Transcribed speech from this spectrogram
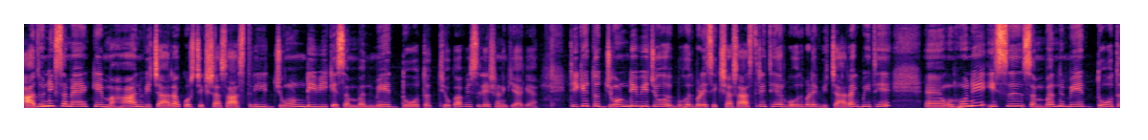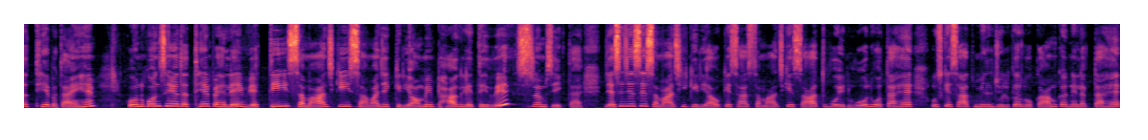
आधुनिक समय के महान विचारक और शिक्षा शास्त्री जॉन डीवी के संबंध में दो तथ्यों का विश्लेषण किया गया। ठीक है तो जॉन डीवी जो बहुत बड़े शिक्षा शास्त्री थे और बहुत बड़े विचारक भी थे उन्होंने इस संबंध में दो तथ्य बताए हैं। कौन कौन से हैं तथ्य? पहले, व्यक्ति समाज की सामाजिक क्रियाओं में भाग लेते हुए स्वयं सीखता है। जैसे जैसे समाज की क्रियाओं के साथ, समाज के साथ वो इन्वॉल्व होता है, उसके साथ मिलजुल कर वो काम करने लगता है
